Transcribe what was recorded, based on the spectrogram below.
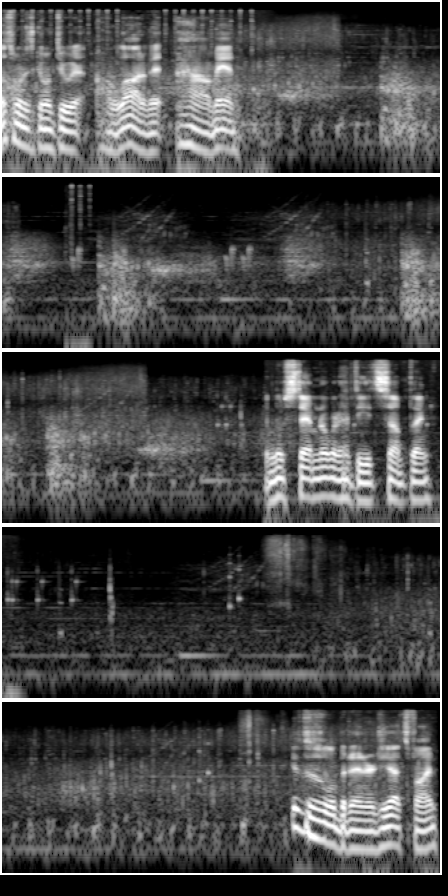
This one is going through a lot of it. Oh, man. And no stamina, we're gonna have to eat something. Gives us a little bit of energy, that's fine.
